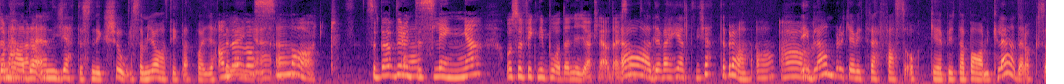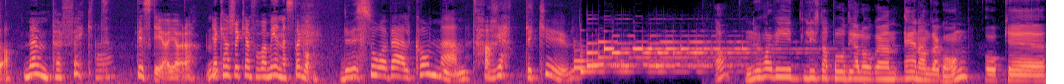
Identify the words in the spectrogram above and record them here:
hon hade varann. en jättesnygg kjol som jag har tittat på Ja, jättelänge. men vad smart. Så behövde du inte slänga och så fick ni båda nya kläder Ja, samtidigt. det var helt jättebra. Ja. Ja. Ibland brukar vi träffas och eh, byta barnkläder också. Men perfekt. Det ska jag göra. Jag kanske kan få vara med nästa gång. Du är så välkommen. Tack. Jättekul. Ja, nu har vi lyssnat på dialogen en andra gång och eh,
